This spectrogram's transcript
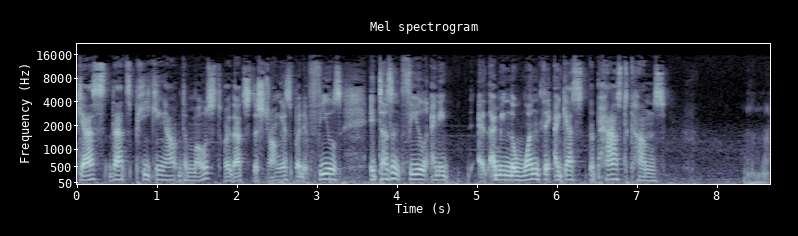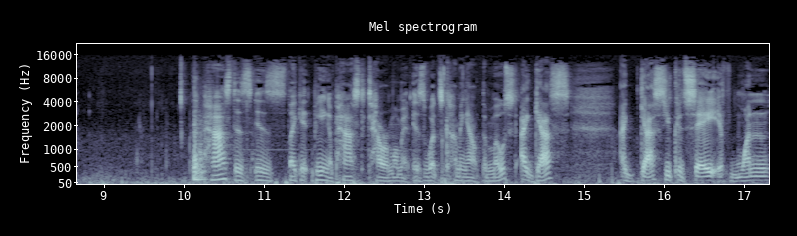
guess that's peaking out the most, or that's the strongest. But it feels it doesn't feel any. I mean, the one thing I guess the past comes. The past is is like it being a past tower moment is what's coming out the most. I guess I guess you could say if one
